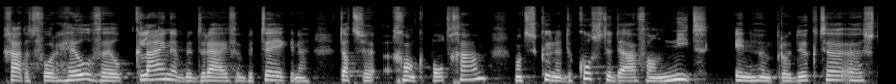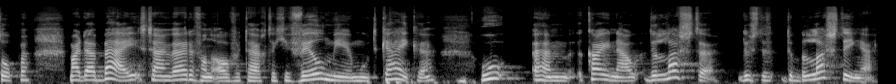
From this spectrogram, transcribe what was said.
gaat het voor heel veel kleine bedrijven betekenen dat ze gewoon kapot gaan, want ze kunnen de kosten daarvan niet in hun producten uh, stoppen. Maar daarbij zijn wij ervan overtuigd dat je veel meer moet kijken. Hoe um, kan je nou de lasten, dus de, de belastingen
